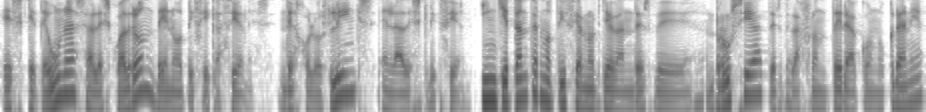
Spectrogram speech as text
es que te unas al escuadrón de notificaciones. Dejo los links en la descripción. Inquietantes noticias nos llegan desde Rusia, desde la frontera con Ucrania,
